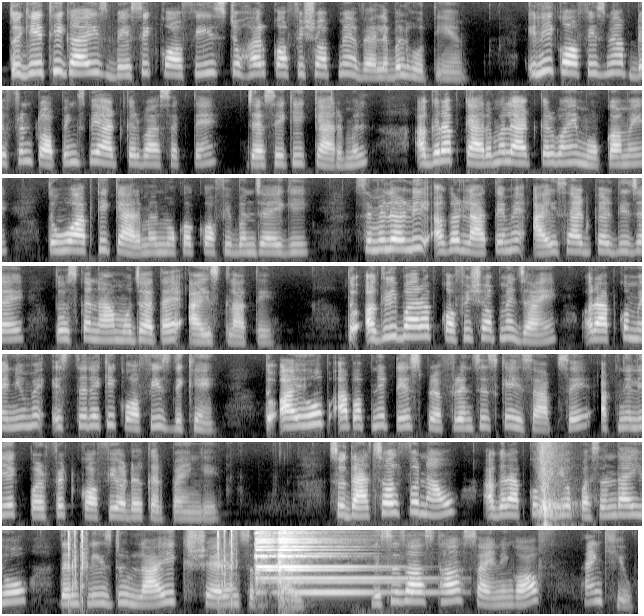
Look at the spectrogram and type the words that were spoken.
तो ये थी गाइस बेसिक कॉफ़ीज़ जो हर कॉफ़ी शॉप में अवेलेबल होती हैं। इन्हीं कॉफ़ीज़ में आप डिफरेंट टॉपिंग्स भी ऐड करवा सकते हैं, जैसे कि कैरमल अगर आप कैरमल ऐड करवाएँ मोका में तो वो आपकी कैरमल मोका कॉफ़ी बन जाएगी। सिमिलरली अगर लाते में आइस ऐड कर दी जाए तो उसका नाम हो जाता है आइस लाते तो अगली बार आप कॉफ़ी शॉप में जाएँ और आपको मेन्यू में इस तरह की कॉफ़ीज़ दिखें तो आई होप आप अपने टेस्ट प्रेफरेंसेस के हिसाब से अपने लिए एक परफेक्ट कॉफ़ी ऑर्डर कर पाएँगे। So that's all for now अगर आपको वीडियो पसंद आई हो then please do like share and subscribe this is Aastha signing off thank you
